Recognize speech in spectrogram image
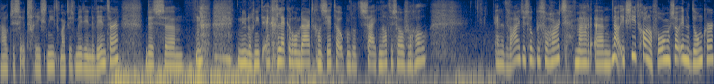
Nou, het, is, het niet, maar het is midden in de winter. Dus um, nu nog niet echt lekker om daar te gaan zitten. Ook omdat het zeiknat is overal. En het waait dus ook best wel hard. Maar um, nou, ik zie het gewoon al voor me, zo in het donker.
